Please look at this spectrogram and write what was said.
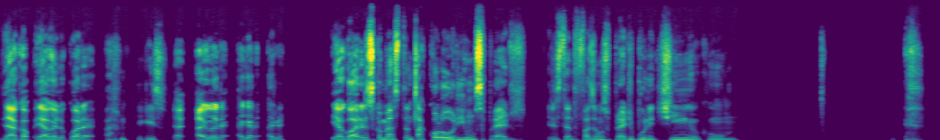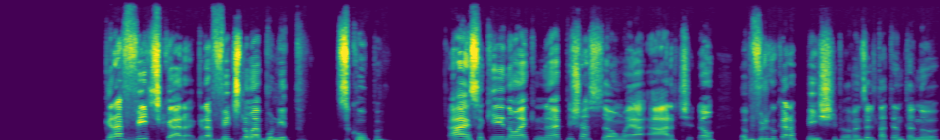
E agora. agora, agora, e agora eles começam a tentar colorir uns prédios. Eles tentam fazer uns prédios bonitinhos com. Grafite, cara. Grafite não é bonito. Desculpa. Ah, isso aqui não é não é pichação, é a arte. Não, eu prefiro que o cara piche. Pelo menos ele tá tentando.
